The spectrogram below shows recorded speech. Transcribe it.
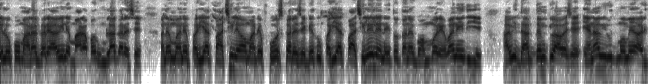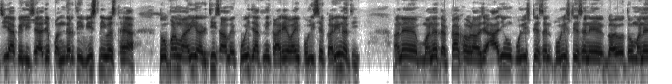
એ લોકો મારા ઘરે આવીને મારા પર હુમલા કરે છે અને મને ફરિયાદ પાછી લેવા માટે ફોર્સ કરે છે કે તું ફરિયાદ પાછી લઈ લે, નહીં તો તને ગામમાં રહેવા નહીં દઈએ. આવી ધાકધમકીઓ આવે છે. એના વિરુદ્ધમાં મેં અરજી આપેલી છે. આજે પંદરથી વીસ દિવસ થયા, તો પણ મારી અરજી સામે કોઈ જાતની કાર્યવાહી પોલીસે કરી નથી. અને મને ધક્કા ખવડાવે છે. આજે હું પોલીસ સ્ટેશન, પોલીસ સ્ટેશને ગયો તો મને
